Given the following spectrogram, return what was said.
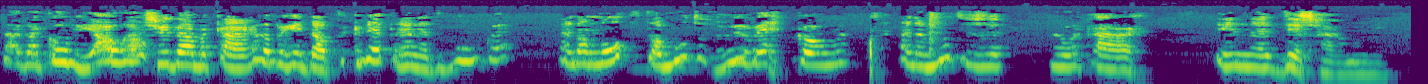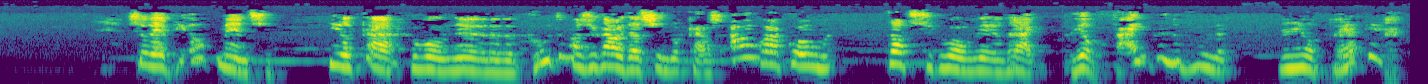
Nou, dan komen die aura's weer bij elkaar en dan begint dat te knetteren en te boeken. En dan moet, dan moet er vuurwerk komen en dan moeten ze met elkaar in uh, disharmonie. Zo heb je ook mensen die elkaar gewoon uh, groeten, maar zo gauw dat ze in elkaars aura komen, dat ze gewoon weer heel fijn kunnen voelen en heel prettig.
